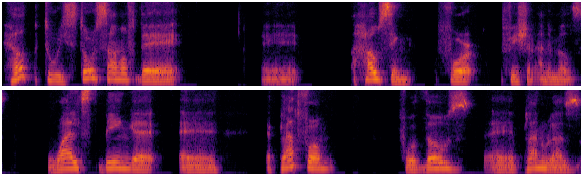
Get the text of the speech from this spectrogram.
help to restore some of the uh, housing for fish and animals whilst being a, a, a platform for those uh, planulas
